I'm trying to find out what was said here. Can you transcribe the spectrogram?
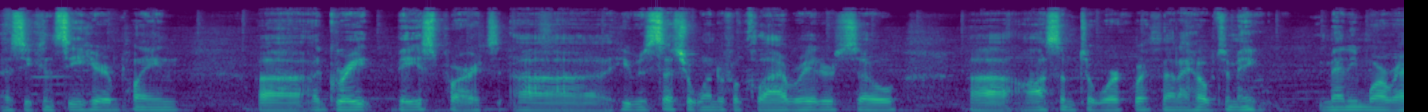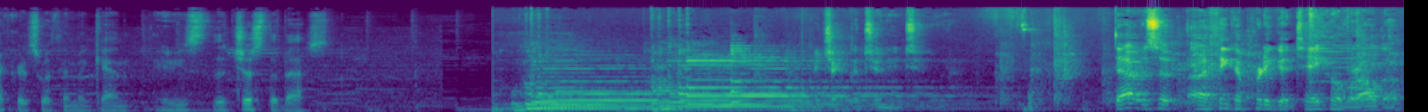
as you can see here, playing uh, a great bass part. Uh, he was such a wonderful collaborator, so uh, awesome to work with, and I hope to make many more records with him again. He's the, just the best. Let me check the tuning tune. That was, a, I think, a pretty good take overall, though.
